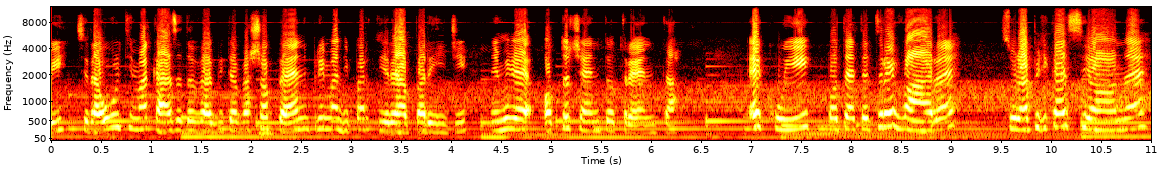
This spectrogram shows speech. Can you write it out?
Qui c'era l'ultima casa dove abitava Chopin prima di partire a Parigi nel 1830 e qui potete trovare sull'applicazione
